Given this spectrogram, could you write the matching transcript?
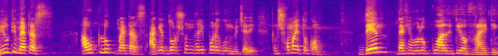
beauty matters outlook matters আগে দর্শনধারী, পরে গুণ বিচারি কারণ সময় তো কম। দেন দেখে হলো কোয়ালিটি অফ রাইটিং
